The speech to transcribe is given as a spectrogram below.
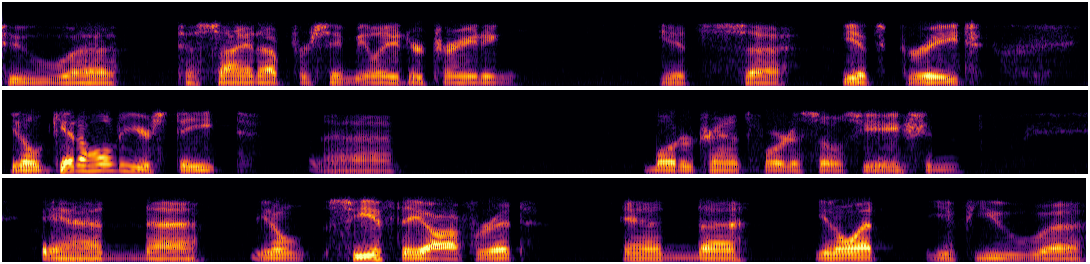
to uh, to sign up for simulator training, it's uh, it's great. You know, get a hold of your state uh, motor transport association, and uh, you know see if they offer it. And uh, you know what? If you uh,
